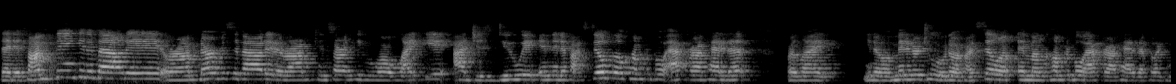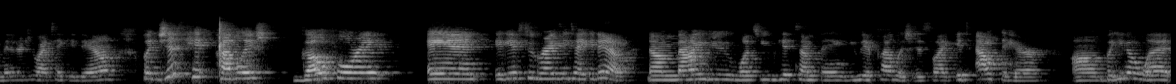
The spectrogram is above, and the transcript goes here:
that if I'm thinking about it or I'm nervous about it or I'm concerned people won't like it, I just do it. And then if I still feel comfortable after I've had it up for like, you know, a minute or two, or no, if I still am uncomfortable after I've had it up for like a minute or two, I take it down. But just hit publish, go for it, and it gets too crazy, take it down. Now, mind you, once you hit something, you hit publish. It's like it's out there. Um, but you know what?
